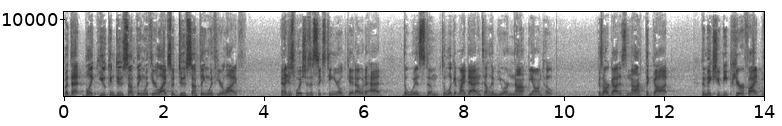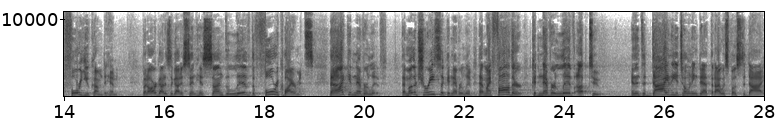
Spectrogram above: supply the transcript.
but that, Blake, you can do something with your life, so do something with your life. And I just wish as a 16 year old kid I would have had the wisdom to look at my dad and tell him, You are not beyond hope. Because our God is not the God who makes you be purified before you come to him. But our God is the God who sent his son to live the full requirements that I could never live, that Mother Teresa could never live, that my father could never live up to and then to die the atoning death that I was supposed to die,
